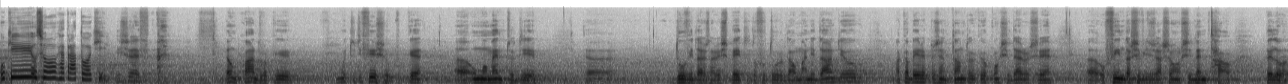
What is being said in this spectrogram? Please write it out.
É, o que o senhor retratou aqui? Isso é, é um quadro que muito difícil, porque uh, um momento de uh, dúvidas a respeito do futuro da humanidade, eu acabei representando o que eu considero ser uh, o fim da civilização ocidental, pelo,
